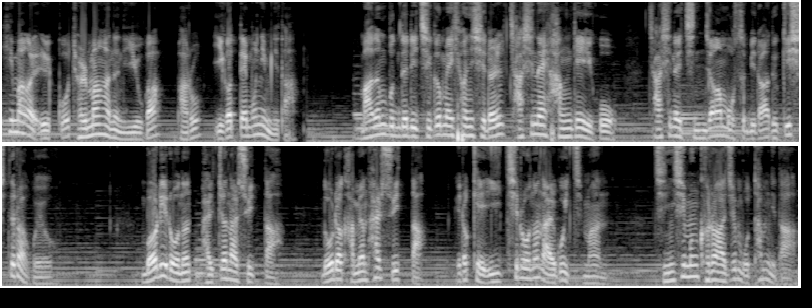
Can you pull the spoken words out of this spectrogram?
희망을 잃고 절망하는 이유가 바로 이것 때문입니다. 많은 분들이 지금의 현실을 자신의 한계이고 자신의 진정한 모습이라 느끼시더라고요. 머리로는 발전할 수 있다. 노력하면 할 수 있다. 이렇게 이치로는 알고 있지만 진심은 그러하지 못합니다.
